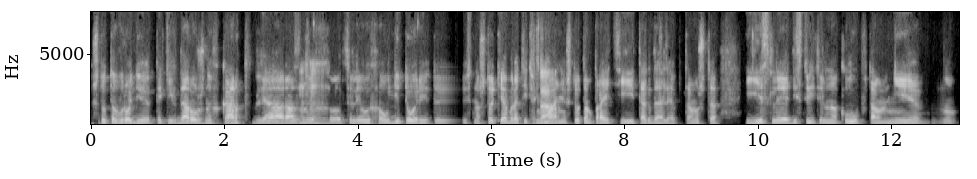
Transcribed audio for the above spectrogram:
что-то вроде таких дорожных карт для разных uh-huh. целевых аудиторий. То есть на что тебе обратить внимание, да. что там пройти и так далее. Потому что если действительно клуб там не, ну,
